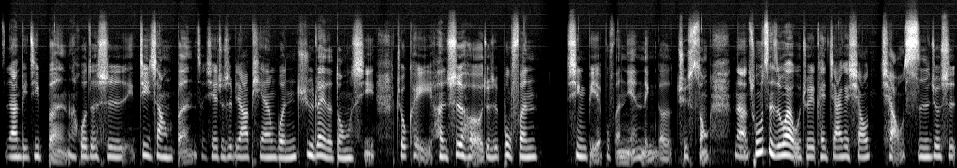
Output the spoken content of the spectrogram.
自然笔记本或者是记账本，这些就是比较偏文具类的东西，就可以很适合，就是不分。性别不分年龄的去送，那除此之外，我觉得也可以加一个小巧思，就是，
